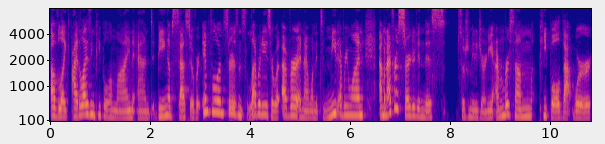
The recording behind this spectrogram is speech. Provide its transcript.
of like idolizing people online and being obsessed over influencers and celebrities or whatever and I wanted to meet everyone. And when I first started in this social media journey, I remember some people that were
